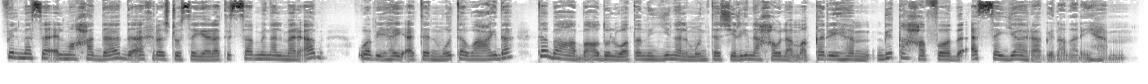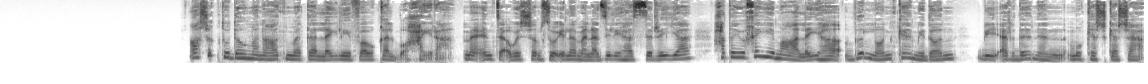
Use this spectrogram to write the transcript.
في المساء المحدد أخرجت سيارة السب من المرأب وبهيئة متواعدة تبع بعض الوطنيين المنتشرين حول مقرهم بتحفظ السيارة بنظرهم. عشقت دوما عتمة الليل فوق البحيرة. ما إن تأوي الشمس إلى منازلها السرية حتى يخيم عليها ظل كامد بأردان مكشكشة.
